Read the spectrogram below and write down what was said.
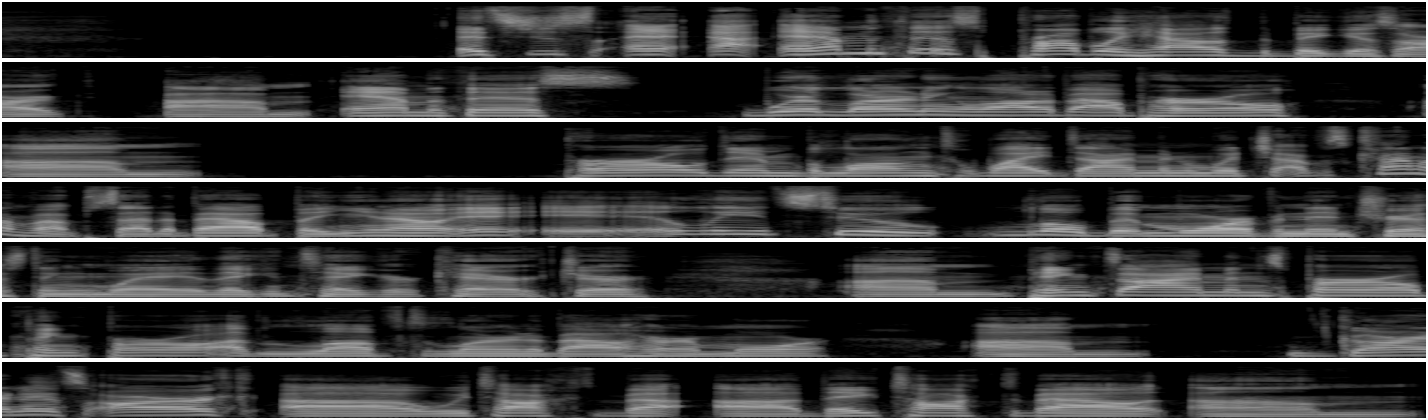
it's just A- A- Amethyst probably has the biggest arc. Um, Amethyst, we're learning a lot about Pearl. Um, Pearl didn't belong to White Diamond, which I was kind of upset about, but you know, it, it leads to a little bit more of an interesting way they can take her character. Um, Pink Diamond's Pearl, Pink Pearl, I'd love to learn about her more. Um, Garnet's arc, uh, we talked about, uh, they talked about, um,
